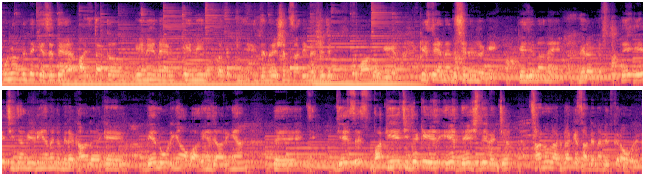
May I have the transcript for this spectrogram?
ਉਹਨਾਂ ਦੇ ਤੇ ਕਿਸੇ ਤੇ ਅੱਜ ਤੱਕ ਇਹਨੇ ਨੇ ਇੰਨੀ ਜਨਰੇਸ਼ਨ ਸਾਡੀ ਨਸ਼ੇ 'ਚ ਬਰਬਾਦ ਹੋ ਗਈ ਹੈ। ਕਿਸੇ ਤੇ ਇਹਨੇ ਨਸ਼ੇ ਨਹੀਂ ਲੱਗੀ ਕਿ ਜਿਨ੍ਹਾਂ ਨੇ ਮੇਰਾ ਤੇ ਇਹ ਚੀਜ਼ਾਂ ਜਿਹੜੀਆਂ ਨਾ ਕਿ ਮੇਰਾ ਖਿਆਲ ਹੈ ਕਿ ਬੇਲੋੜੀਆਂ ਉਭਾਰੀਆਂ ਜਾ ਰਹੀਆਂ ਤੇ ਜੇ ਬਾਕੀ ਇਹ ਚੀਜ਼ ਹੈ ਕਿ ਇਹ ਇਹ ਦੇਸ਼ ਦੇ ਵਿੱਚ ਸਾਨੂੰ ਲੱਗਦਾ ਕਿ ਸਾਡੇ ਨਾਲ ਵਿਤਕਰਾ ਹੋ ਰਿਹਾ।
